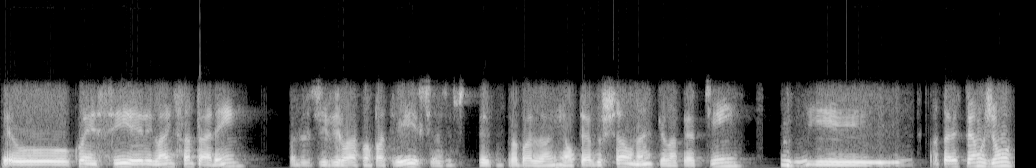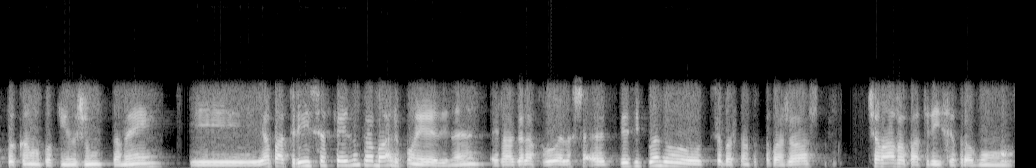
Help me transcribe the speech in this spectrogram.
Eu conheci ele lá em Santarém, quando eu estive lá com a Patrícia, a gente fez um trabalho lá em Alter do Chão, né? Que é lá pertinho. Uhum. E estivemos juntos, tocamos um pouquinho junto também. E a Patrícia fez um trabalho com ele, né? Ela gravou, ela, de vez em quando o Sebastião Tapajós chamava a Patrícia para alguns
